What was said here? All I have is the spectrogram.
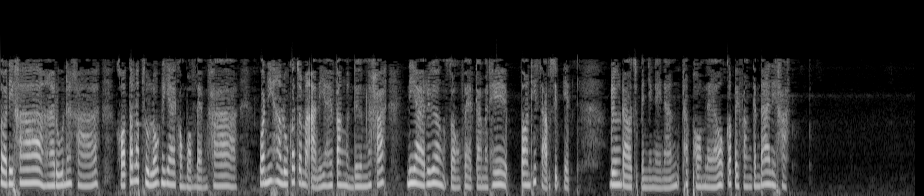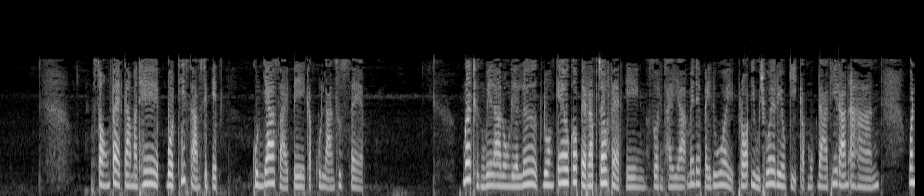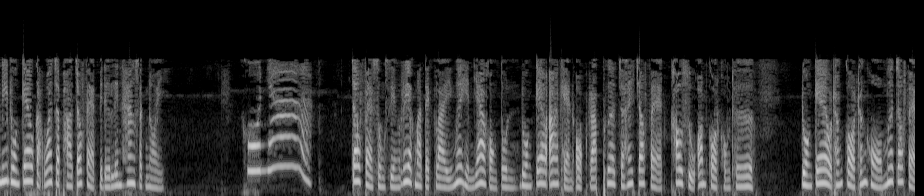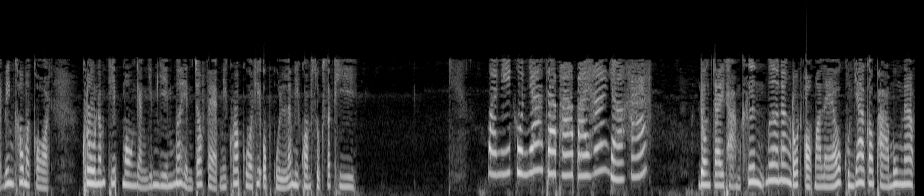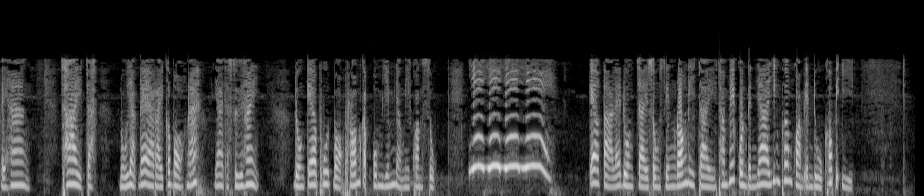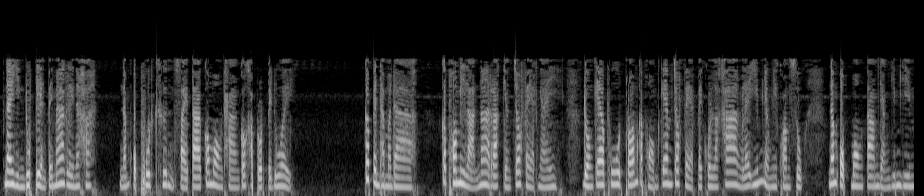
สวัสดีค่ะ ฮารุนะคะ ขอต้อนรับสู่โลกนิยายของบอมแบมค่ะ วันนี้ฮารุก็จะมาอ่านนิยายให้ฟังเหมือนเดิมนะคะ นิยายเรื่องสองแฝดกามเทพ ตอนที่สามสิบเอ็ด เรื่องราวจะเป็นยังไงนั้น ถ้าพร้อมแล้วก็ไปฟังกันได้เลยค่ะ สองแฝดกามเทพ บทที่สามสิบเอ็ด คุณย่าสายเปกับคุณหลานสุดแสบ เมื่อถึงเวลาโรงเรียนเลิก ดวงแก้วก็ไปรับเจ้าแฝดเอง ส่วนไคยะไม่ได้ไปด้วย เพราะอยู่ช่วยเรียวกิกับมุกดาที่ร้านอาหาร วันนี้ดวงแก้วกะว่าจะพาเจ้าแฝดไปเดินเล่นห้างสักหน่อย คุณย่า เจ้าแฝดส่งเสียงเรียกมาแต่ไกล เมื่อเห็นย่าของตน ดวงแก้วอ้าแขนออกรับเพื่อจะให้เจ้าแฝดเข้าสู่อ้อมกอดของเธอ ดวงแก้วทั้งกอดทั้งหอมเมื่อเจ้าแฝดวิ่งเข้ามากอด ครูน้ำทิพย์มองอย่างยิ้มยิ้มเมื่อเห็นเจ้าแฝดมีครอบครัวที่อบอุ่นและมีความสุขสักที วันนี้คุณย่าจะพาไปห้างเหรอคะ ดวงใจถามขึ้นเมื่อนั่งรถออกมาแล้ว คุณย่าก็พามุ่งหน้าไปห้าง ใช่จ้ะ หนูอยากได้อะไรก็บอกนะ ย่าจะซื้อให้ ดวงแก้วพูดบอกพร้อมกับอมยิ้มอย่างมีความสุข เย่เย่เย่เย่ แก้วตาและดวงใจส่งเสียงร้องดีใจทำให้คนเป็นย่ายิ่งเพิ่มความเอ็นดูเข้าไปอีก นายหญิงดูเปลี่ยนไปมากเลยนะคะ น้ำอบพูดขึ้น สายตาก็มองทางก็ขับรถไปด้วย ก็เป็นธรรมดา ก็เพราะมีหลานน่ารักอย่างเจ้าแฝดไง ดวงแก้วพูดพร้อมกับหอมแก้มเจ้าแฝดไปคนละข้าง และยิ้มอย่างมีความสุข น้ำอบมองตามอย่างยิ้มยิ้ม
